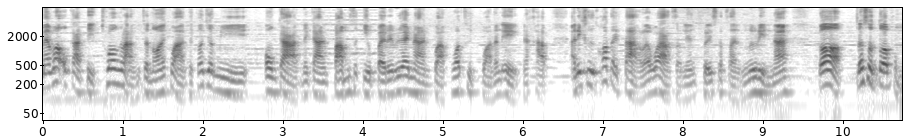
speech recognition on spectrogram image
แม้ว่าโอกาสติดช่วงหลังจะน้อยกว่า แต่ก็จะมีโอกาสในการปั๊มสกิลไปเรื่อยๆนานกว่าเพราะว่าถึกกว่านั่นเองนะครับอันนี้คือข้อแตกต่างระหว่างสัตว์เลี้ยงคริสกับสัตว์เลี้ยงรินนะก็แล้วส่วนตัวผม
